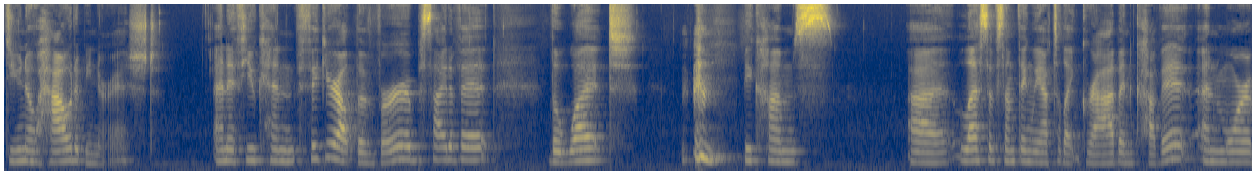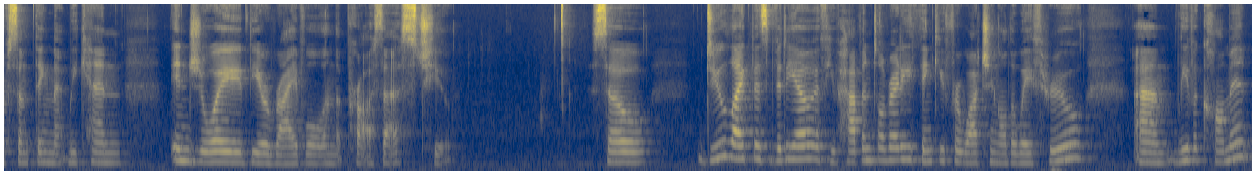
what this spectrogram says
do you know how to be nourished? And if you can figure out the verb side of it, the what becomes uh, less of something we have to like grab and covet and more of something that we can enjoy the arrival and the process too. So, do like this video if you haven't already. Thank you for watching all the way through. Um, leave a comment.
